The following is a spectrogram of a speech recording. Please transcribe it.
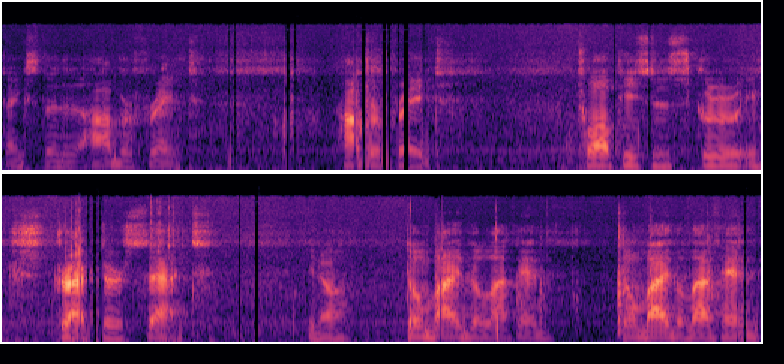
thanks to the Harbor Freight. Harbor Freight. 12 pieces screw extractor set. You know, don't buy the left hand, don't buy the left hand,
